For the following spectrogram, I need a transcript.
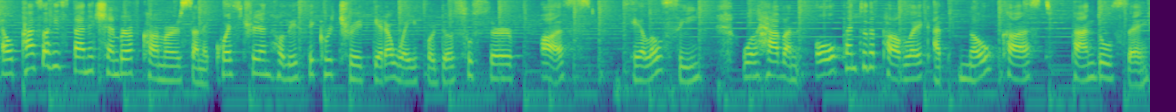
El Paso Hispanic Chamber of Commerce and Equestrian Holistic Retreat Getaway for those who serve us, LLC, will have an open to the public at no cost pan dulce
